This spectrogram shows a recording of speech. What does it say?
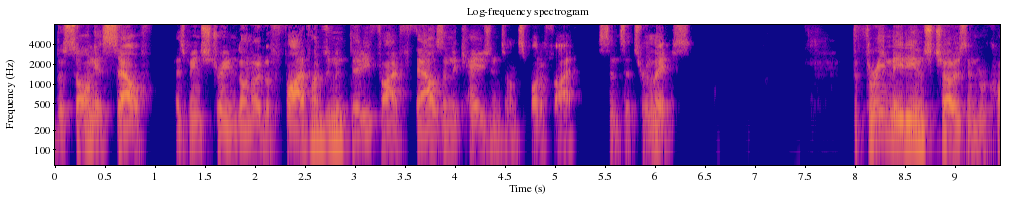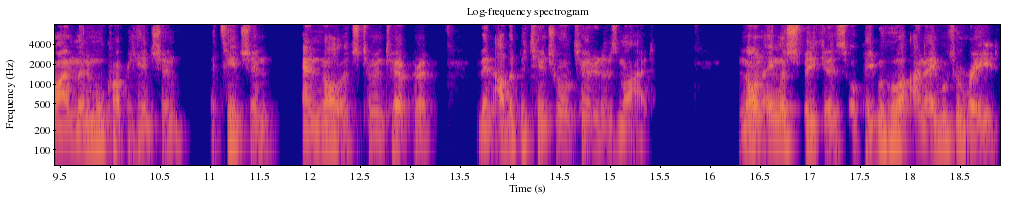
The song itself has been streamed on over 535,000 occasions on Spotify since its release. The three mediums chosen require minimal comprehension, attention, and knowledge to interpret than other potential alternatives might. Non English speakers or people who are unable to read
